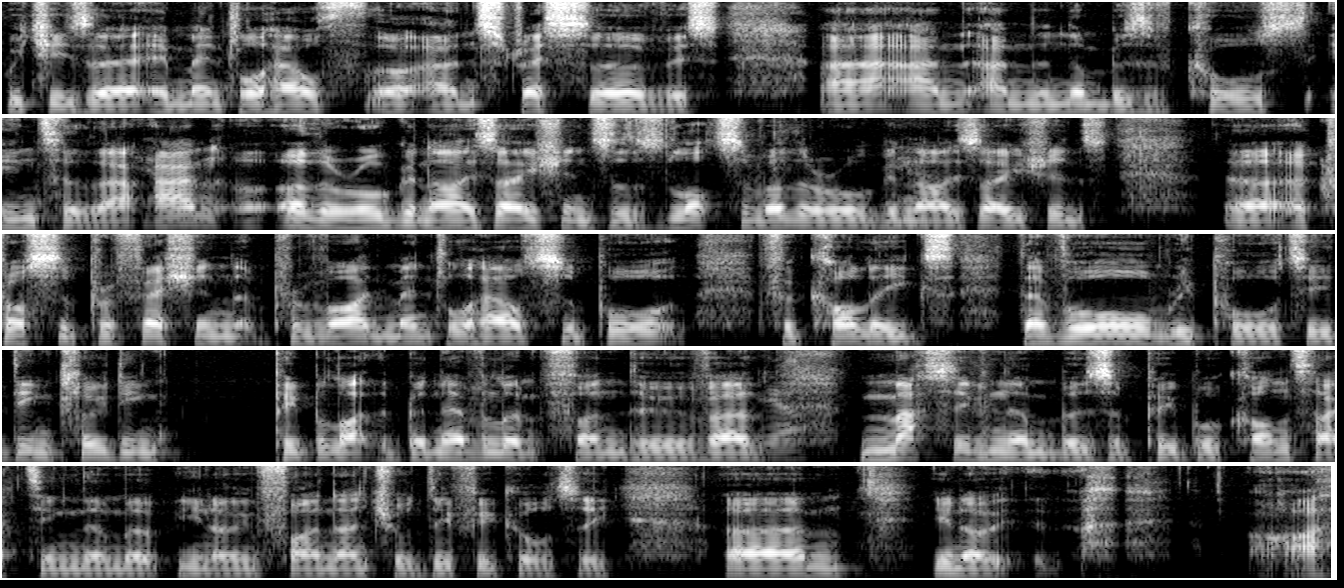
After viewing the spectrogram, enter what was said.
which is a, a mental health uh, and stress service, uh, and, and the numbers of calls into that, and other organisations. There's lots of other organisations uh, across the profession that provide mental health support for colleagues. They've all reported, including people like the Benevolent Fund who have had Yeah. massive numbers of people contacting them, uh, you know, in financial difficulty. Um, you know, I,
